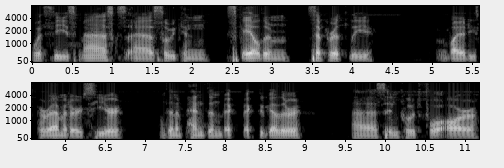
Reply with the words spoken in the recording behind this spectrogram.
with these masks uh, so we can scale them separately via these parameters here and then append them back, back together as input for our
